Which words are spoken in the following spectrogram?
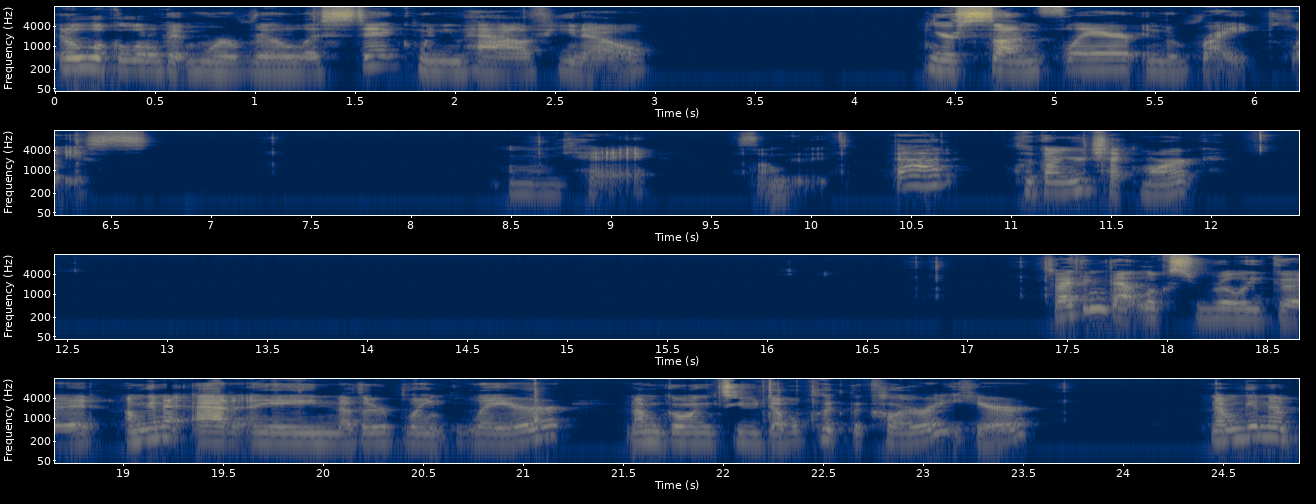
it'll look a little bit more realistic when you have, you know, your sun flare in the right place. Okay, so I'm going to do that. Click on your check mark. I think that looks really good. I'm going to add another blank layer, and I'm going to double click the color right here. And I'm going to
